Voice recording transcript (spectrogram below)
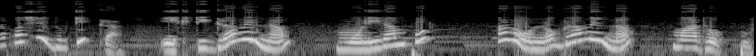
পাশাপাশি দুটি গ্রাম। একটি গ্রামের নাম মনিরামপুর আর অন্য গ্রামের নাম মাধবপুর।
